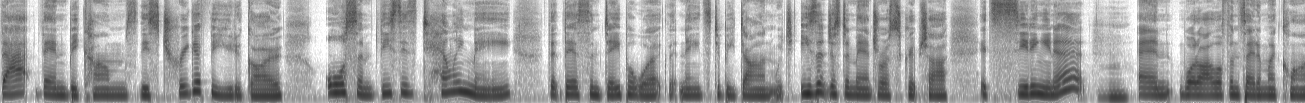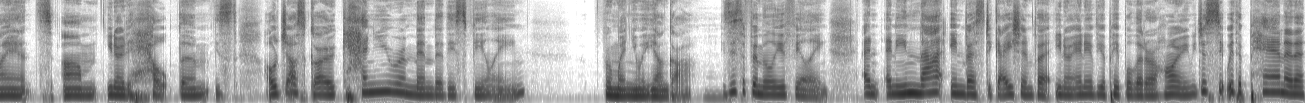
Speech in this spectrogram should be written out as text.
that then becomes this trigger for you to go, awesome, this is telling me that there's some deeper work that needs to be done, which isn't just a mantra or scripture, it's sitting in it. Mm. And what I'll often say to my clients, um, you know, to help them is I'll just go, can you remember this feeling from when you were younger? Is this a familiar feeling? And and in that investigation for, you know, any of your people that are at home, you just sit with a pen and a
